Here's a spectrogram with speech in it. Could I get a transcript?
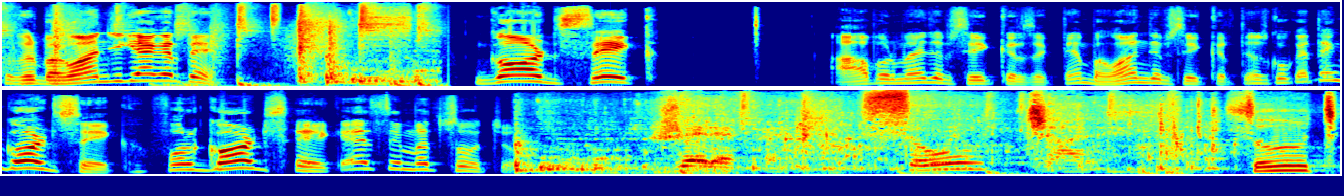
तो फिर भगवान जी क्या करते हैं? गॉड सेक आप और मैं जब सेक कर सकते हैं भगवान जब सेक करते हैं उसको कहते हैं God sake for God sake ऐसे मत सोचो। सोच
